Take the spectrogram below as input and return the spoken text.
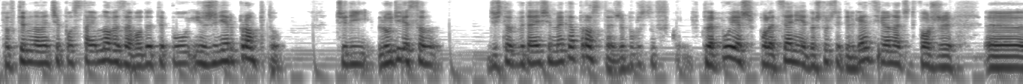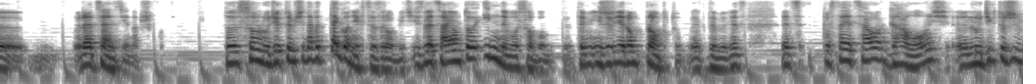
to w tym momencie powstają nowe zawody typu inżynier promptu. Czyli ludzie są gdzieś to wydaje się mega proste, że po prostu wklepujesz polecenie do sztucznej inteligencji i ona ci tworzy recenzję na przykład to są ludzie, którym się nawet tego nie chce zrobić i zlecają to innym osobom, tym inżynierom promptu, jak gdyby. Więc, więc powstaje cała gałąź e, ludzi, którzy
